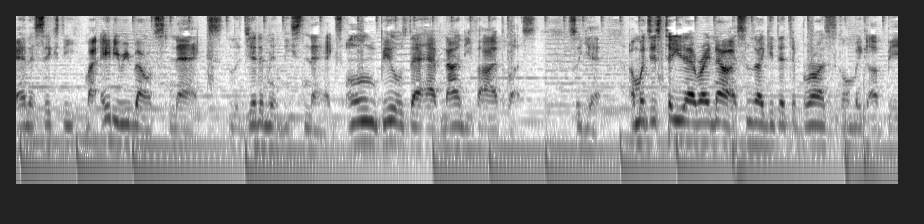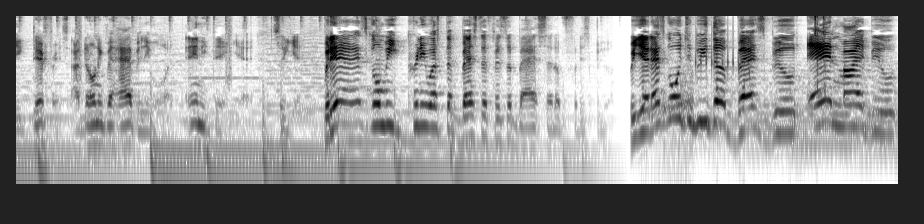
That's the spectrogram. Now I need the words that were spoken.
and a 60. My 80 rebound snags, legitimately snags, on builds that have 95 plus. So yeah, I'm gonna just tell you that right now. As soon as I get that to bronze, it's gonna make a big difference. I don't even have anyone, anything yet. So yeah, but yeah, that's gonna be pretty much the best defensive bad setup for this build. But yeah, that's going to be the best build and my build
